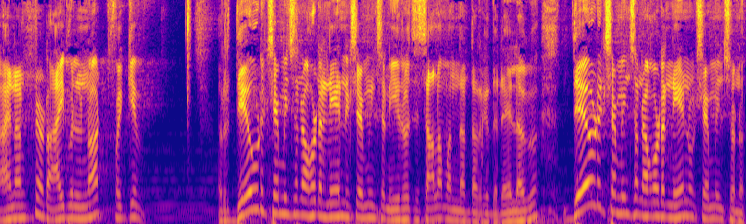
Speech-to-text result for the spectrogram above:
ఆయన అంటున్నాడు ఐ విల్ నాట్ ఫర్గివ్ దేవుడు క్షమించినా కూడా నేను క్షమించను. ఈరోజు చాలా మంది అంటారు కదా డైలాగు. దేవుడు క్షమించినా కూడా నేను క్షమించను.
